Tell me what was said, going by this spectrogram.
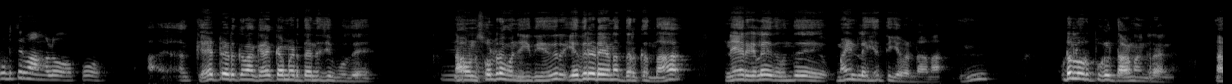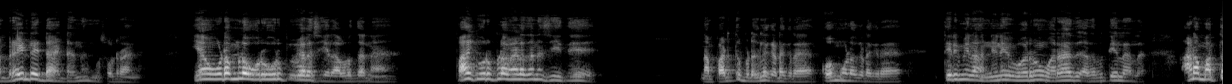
கொடுத்துருவாங்களோ அப்போ? கேட்டு எடுக்கலாம் கேட்காம எடுத்தா செய்ய போகுது? நான் ஒன்று சொல்கிறேன் கொஞ்சம் இது எதிர் எதிரடையான தர்க்கம் தான் நேர்களை இது வந்து மைண்டில் ஏற்றிக்க வேண்டானா? உடல் உறுப்புகள் தானாங்கிறாங்க. நான் பிரெயின் டெட் ஆகிட்டேன்னு சொல்கிறாங்க என் உடம்புல ஒரு உறுப்பு வேலை செய்யல அவ்வளோதானே பாக்கி உறுப்புலாம் வேலை தானே செய்யுது? நான் படுத்த படுக்கல கிடக்குறேன் கோமோல கிடக்குறேன். திரும்பி நான் நினைவு வரும் வராது அதை பற்றியெல்லாம் இல்லை. ஆனால் மற்ற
